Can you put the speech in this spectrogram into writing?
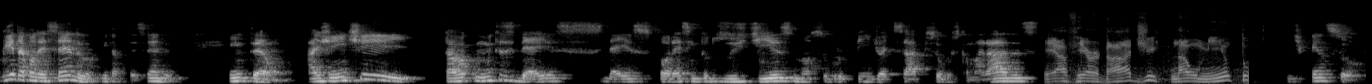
O que está acontecendo? O que está acontecendo? Então, a gente tava com muitas ideias. Ideias florescem todos os dias no nosso grupinho de WhatsApp sobre os camaradas. É a verdade, não minto. A gente pensou,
